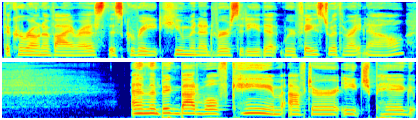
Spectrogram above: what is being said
the coronavirus, this great human adversity that we're faced with right now. And the big bad wolf came after each pig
